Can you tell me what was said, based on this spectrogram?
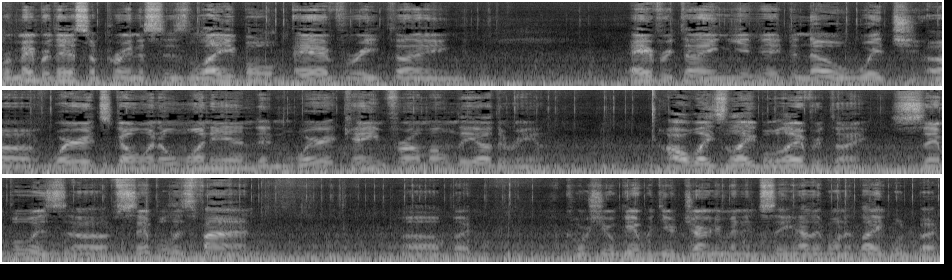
Remember this, apprentices, label everything. Everything you need to know which, uh, where it's going on one end and where it came from on the other end always label everything. Simple as uh, simple as fine. Uh, but of course, you'll get with your journeyman and see how they want it labeled. But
